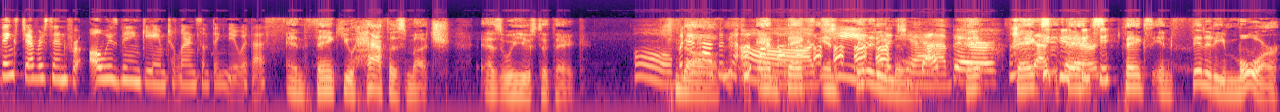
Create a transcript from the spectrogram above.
Thanks, Jefferson, for always being game to learn something new with us. And thank you half as much as we used to think. Oh, but No. it hasn't. And thanks geez, infinity more. That's fair. Th- thanks, That's fair. thanks, thanks, infinity more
